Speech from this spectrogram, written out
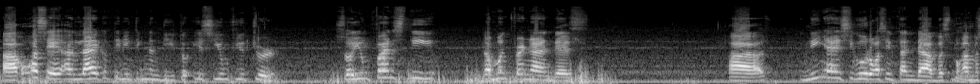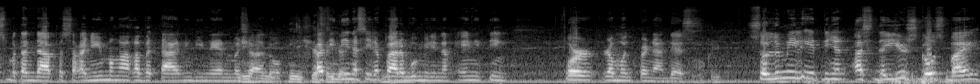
Ako kasi, ang lagi ko tinitingnan dito is yung future. So, yung fans ni Ramon Fernandez, ah, hindi niya yan siguro kasi tanda, bas baka mas matanda pa sa kanya, yung mga kabataan, hindi na yan masyado. Mhm. Hindi At hindi na sila para bumili ng anything for Ramon Fernandez. Okay. So, lumiliit din yan as the years goes by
